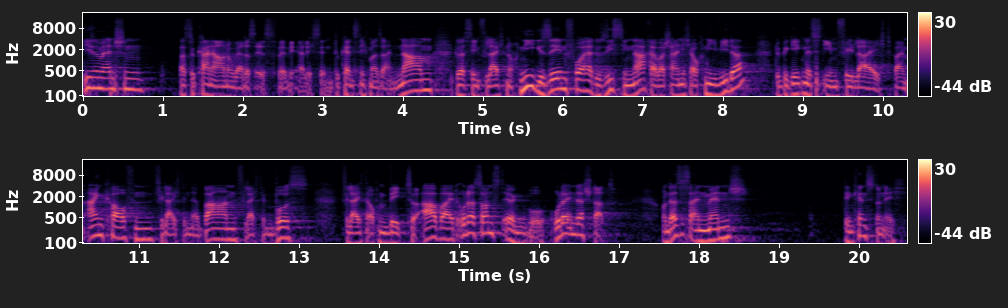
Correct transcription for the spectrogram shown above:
Diese Menschen, hast du keine Ahnung, wer das ist, wenn wir ehrlich sind. Du kennst nicht mal seinen Namen, du hast ihn vielleicht noch nie gesehen vorher, du siehst ihn nachher wahrscheinlich auch nie wieder. Du begegnest ihm vielleicht beim Einkaufen, vielleicht in der Bahn, vielleicht im Bus, vielleicht auf dem Weg zur Arbeit oder sonst irgendwo oder in der Stadt. Und das ist ein Mensch, den kennst du nicht.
